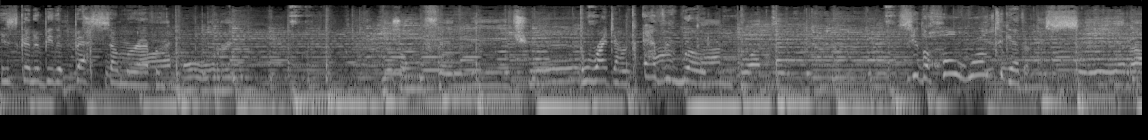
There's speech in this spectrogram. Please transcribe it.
is gonna be the best summer ever. amore. Io sono felice. We'll ride down every road, a te see the whole world together. sera.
